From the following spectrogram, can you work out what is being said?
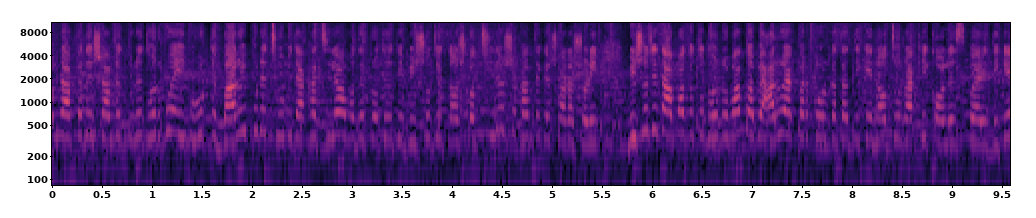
আমরা আপনাদের সামনে তুলে ধরবো। এই মুহূর্তে বারুইপুরের ছবি দেখাচ্ছিল আমাদের প্রতিনিধি বিশ্বজিৎ নস্কর ছিল সেখান থেকে সরাসরি বিশ্বজিৎ আপাতত ধন্যবাদ। তবে আরও একবার কলকাতার দিকে নজর রাখি কলেজ স্কোয়ারের দিকে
